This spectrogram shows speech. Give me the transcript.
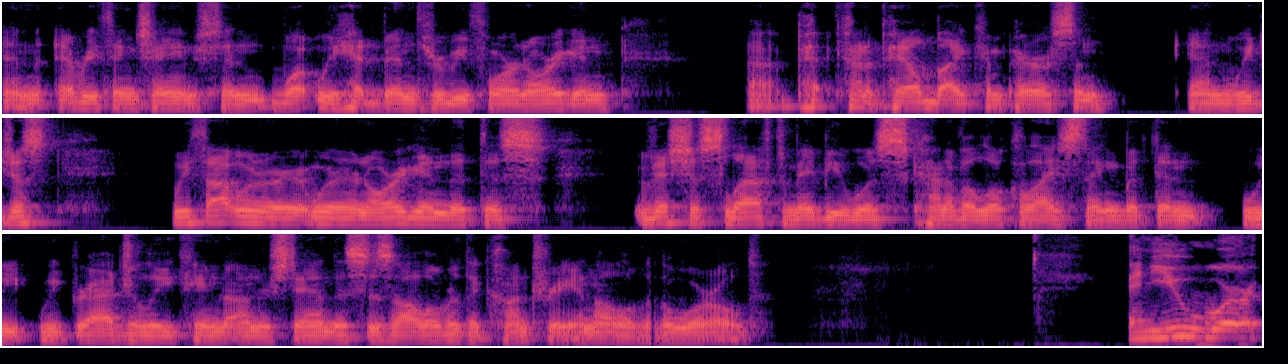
and everything changed. And what we had been through before in Oregon uh, kind of paled by comparison. And we just we thought we were we were in Oregon that this vicious left maybe was kind of a localized thing, but then we we gradually came to understand this is all over the country and all over the world. And you were,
